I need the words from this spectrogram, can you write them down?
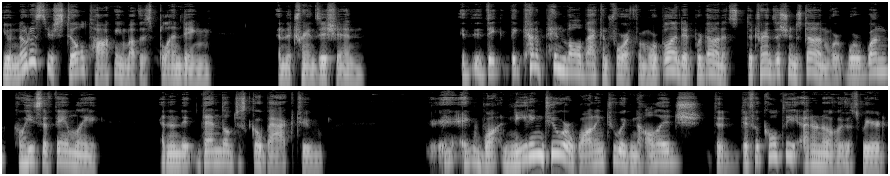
You'll notice they're still talking about this blending and the transition. They, they kind of pinball back and forth from we're blended, we're done, it's the transition's done, we're, we're one cohesive family. And then, they, then they'll just go back to eh, eh, needing to or wanting to acknowledge the difficulty. I don't know. It was weird.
